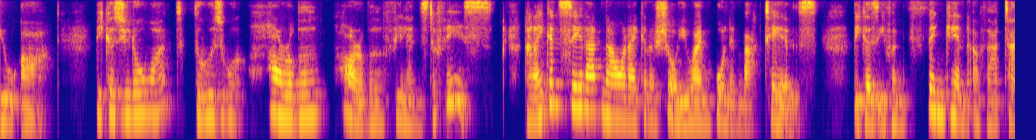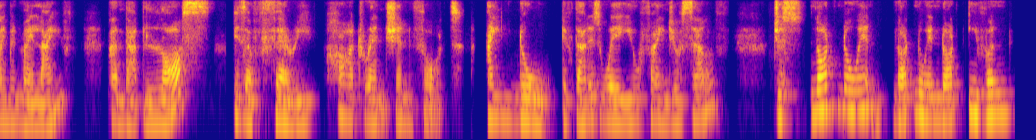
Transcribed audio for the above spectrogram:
you are. Because you know what? Those were horrible, horrible feelings to face. And I can say that now, and I can assure you I'm holding back tears because even thinking of that time in my life and that loss is a very heart wrenching thought. I know if that is where you find yourself, just not knowing, not knowing, not even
